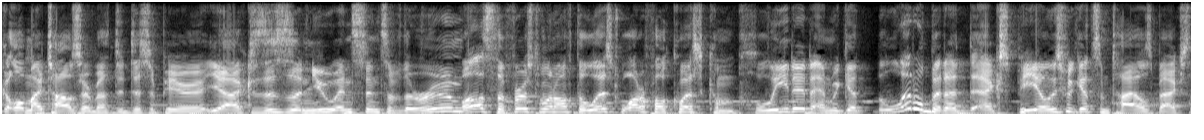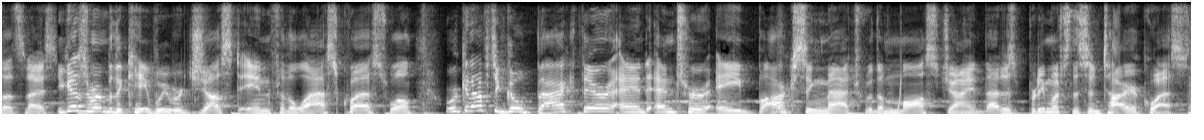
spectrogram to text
think all my tiles are about to disappear. Yeah, because this is a new instance of the room. Well, it's the first one off the list. Waterfall quest completed, and we get a little bit of XP. At least we get some tiles back, so that's nice. You guys remember the cave we were just in for the last quest? Well, we're gonna have to go back there and enter a boxing match with a moss giant. That is pretty much this entire quest.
